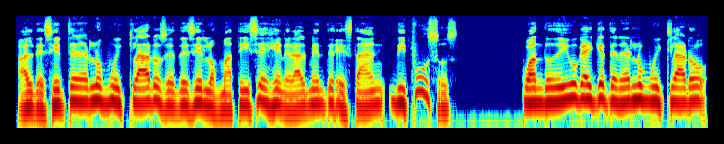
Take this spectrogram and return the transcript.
Al decir tenerlos muy claros, es decir, los matices generalmente están difusos. Cuando digo que hay que tenerlo muy claro,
